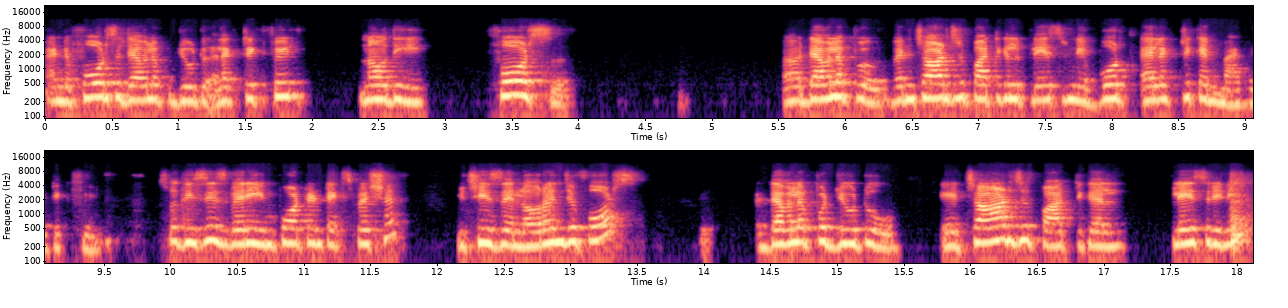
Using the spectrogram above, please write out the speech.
and the force developed due to electric field. Now the force uh, developed when charged particle placed in a both electric and magnetic field. So this is very important expression, which is a Lorentz force developed due to a charged particle placed in a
